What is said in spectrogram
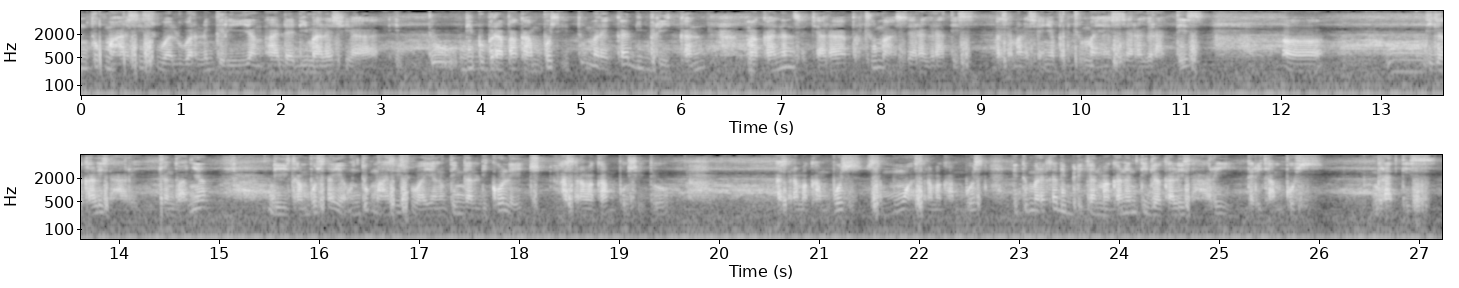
untuk mahasiswa luar negeri yang ada di Malaysia itu di beberapa kampus itu mereka diberikan makanan secara percuma, secara gratis. Bahasa Malaysianya percuma ya, secara gratis uh, tiga kali sehari. contohnya di kampus saya untuk mahasiswa yang tinggal di college asrama kampus itu asrama kampus semua asrama kampus itu mereka diberikan makanan tiga kali sehari dari kampus gratis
